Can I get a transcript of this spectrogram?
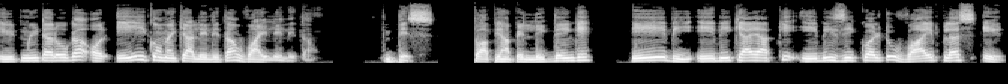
एट मीटर होगा और ए e को मैं क्या ले लेता हूँ? वाई ले लेता हूँ। दिस तो आप यहाँ पे लिख देंगे ए बी ए बी क्या है आपकी? A B is equal to Y plus eight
